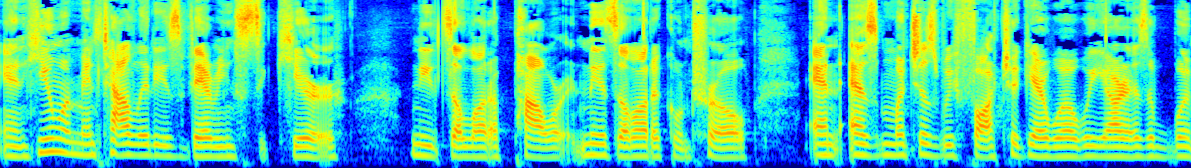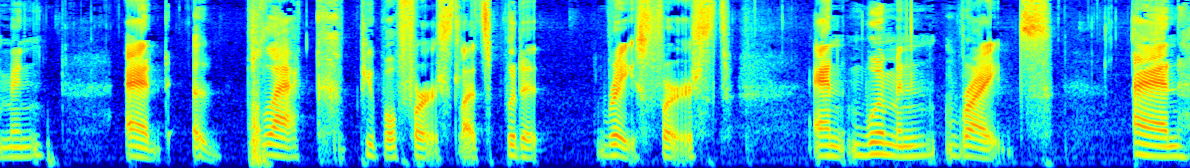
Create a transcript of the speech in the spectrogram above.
And human mentality is very insecure, needs a lot of power, needs a lot of control. And as much as we fought to get where we are as a woman and uh, black people first, let's put it race first, and women rights, and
